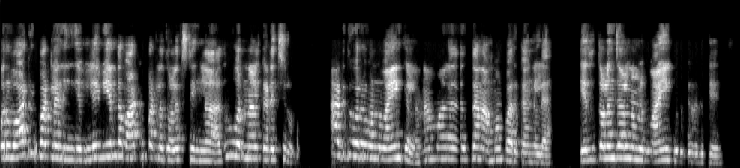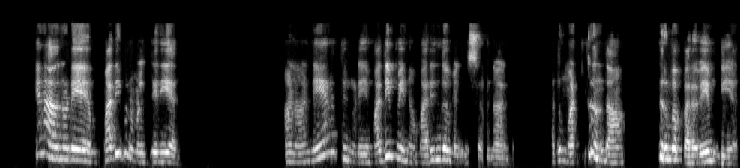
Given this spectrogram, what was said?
ஒரு வாட்டர் பாட்டில நீங்க விலை உயர்ந்த வாட்டர் பாட்டில தொலைச்சிட்டீங்களா? அதுவும் ஒரு நாள் கிடைச்சிரும். அடுத்து ஒரு ஒண்ணு வாங்கிக்கலாம். நம்ம அதுதான் அம்மா அப்பா இருக்காங்கல்ல. எது தொலைஞ்சாலும் நம்மளுக்கு வாங்கி கொடுக்கறதுக்கு. ஏன்னா அதனுடைய மதிப்பு நம்மளுக்கு தெரியாது. ஆனா நேரத்தினுடைய மதிப்பை நாம் அறிந்தோம் என்று சொன்னால் அது மட்டும்தான் திரும்ப பெறவே முடியாது.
